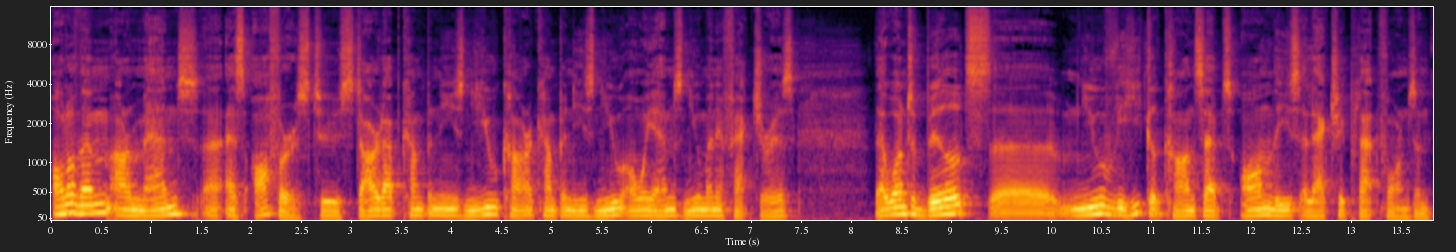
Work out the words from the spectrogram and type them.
all of them are meant uh, as offers to startup companies, new car companies, new OEMs, new manufacturers they want to build uh, new vehicle concepts on these electric platforms. And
